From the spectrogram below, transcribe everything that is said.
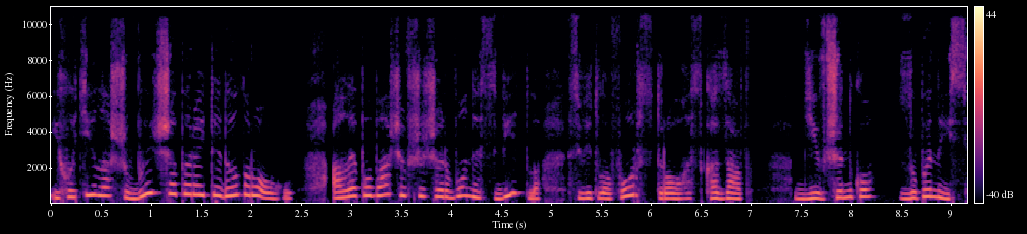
і хотіла швидше перейти дорогу. Але, побачивши червоне світло, світлофор строго сказав Дівчинко, зупинись,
